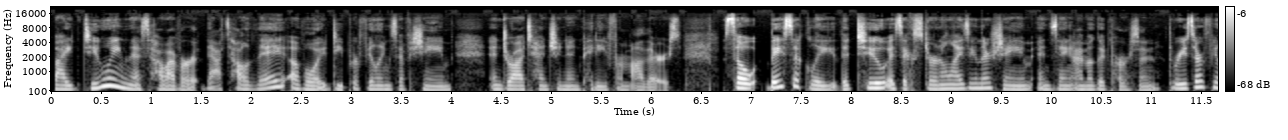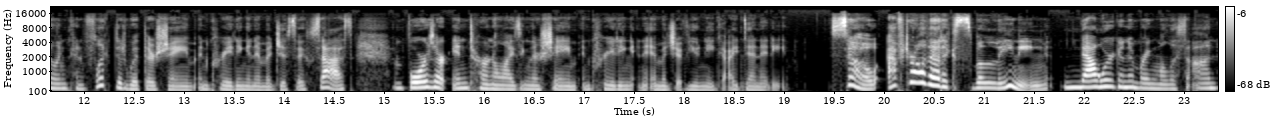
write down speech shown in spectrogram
by doing this, however, that's how they avoid deeper feelings of shame and draw attention and pity from others. So basically, the two is externalizing their shame and saying, I'm a good person. Threes are feeling conflicted with their shame and creating an image of success. And fours are internalizing their shame and creating an image of unique identity. So, after all that explaining, now we're going to bring Melissa on,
